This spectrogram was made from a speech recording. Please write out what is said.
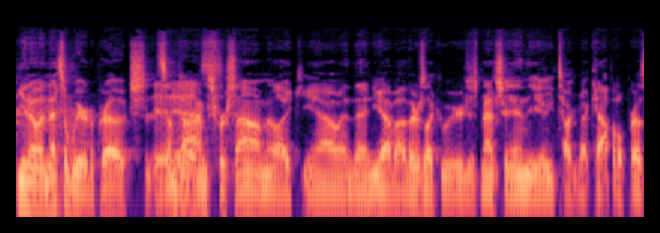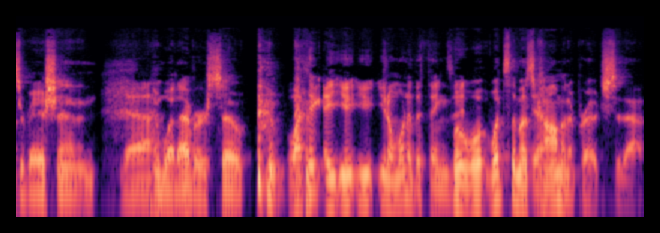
You know, and that's a weird approach It sometimes is. for some. Like, you know, and then you have others like we were just mentioning, you know, you talk about capital preservation and, yeah. and whatever. So Well, I think uh, you, you, you know one of the things that Well, what's the most Yeah. common approach to that?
